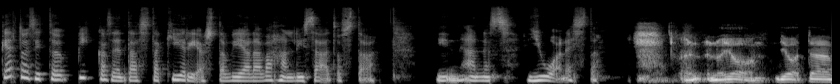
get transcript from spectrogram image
Kertoisitko pikkasen tästä kirjasta vielä vähän lisää tuosta niin NS-juonesta? No joo, joo tämä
